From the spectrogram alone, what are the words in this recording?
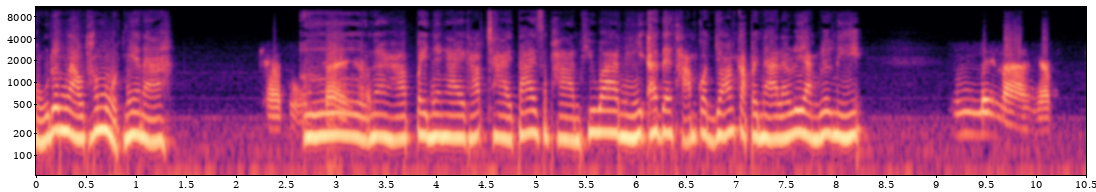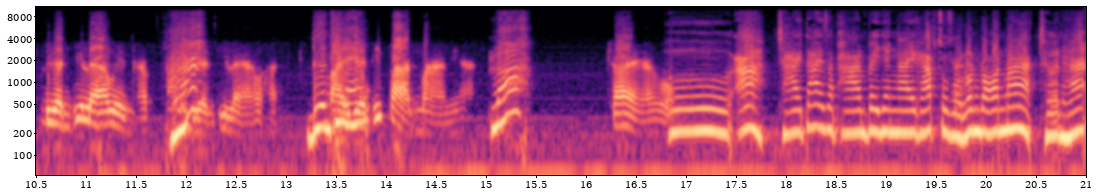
ของเรื่องราวทั้งหมดเนี่ยนะครับผมเอใช่อครับนะครับ เป็นยังไงครับ ชายใต้สะพานที่ว่านี้อะแต่ถามก่อนย้อนกลับไปนานแล้วหรือยังเรื่องนี้อืมไม่นานครับ เดือนที่แล้วเองครับฮะเดือนที่แล้วฮะเดือนปลาที่ยแล้เดืวอนที่ผ่านมาเนี่ยฮะเหรอใช่ครับผมเอออะชายใต้สะพานเป็นยังไงครับสดๆร้อนๆมาก เชิญฮะ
